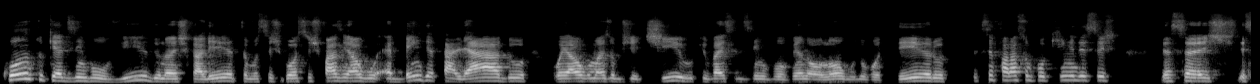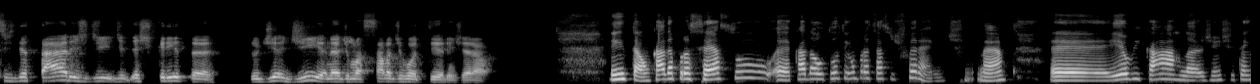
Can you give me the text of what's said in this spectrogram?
quanto que é desenvolvido na escaleta, vocês, vocês fazem algo é bem detalhado ou é algo mais objetivo que vai se desenvolvendo ao longo do roteiro? Queria que você falasse um pouquinho desses, dessas, desses detalhes de, de, de escrita do dia a dia, né, de uma sala de roteiro em geral. Então, cada processo, é, cada autor tem um processo diferente, né? É, eu e Carla, a gente tem,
